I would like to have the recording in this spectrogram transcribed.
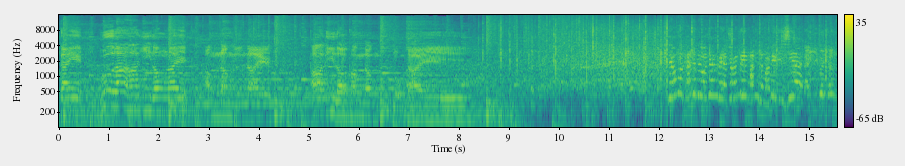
計，烏啦伊能嚟，昂能伊嚟，阿里啦康能用低。你可唔可以解釋俾我聽？你又唱緊咩文同埋咩意思咧？第二句唱錯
